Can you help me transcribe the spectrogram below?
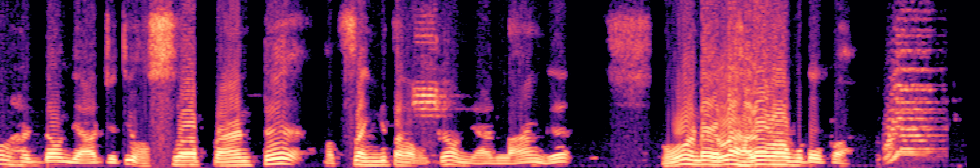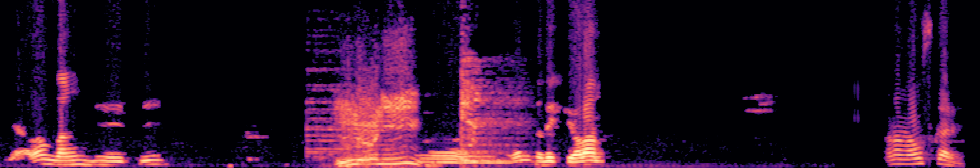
ಅವ್ನ ಹಡ್ಡ ಒಂದ್ ಎರಡ್ ಜೊತೆ ಹೊಸ ಪ್ಯಾಂಟ್ ಹೊಸ ಅಂಗಿ ತಗೋಬೇಕು ಒಂದ್ ಎರಡ್ ಲಾಂಗ್. ನೋಡ ಎಲ್ಲ ಹಳೆ ಆಗ್ಬಿಟ್ಟಪ್ಪ ಯಾವ್ದೊಂದ್ ಅಂಗಿ ಐತಿ ಏನ್ ತಡಿ ಕೇಳೋಣ. ಅಣ್ಣ ನಮಸ್ಕಾರ ರೀ.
